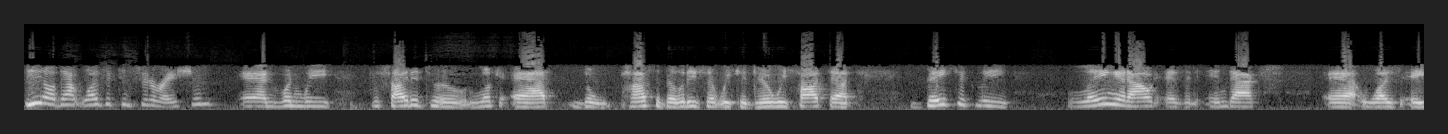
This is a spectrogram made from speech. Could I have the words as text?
You know, that was a consideration. And when we decided to look at the possibilities that we could do, we thought that basically laying it out as an index uh, was a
